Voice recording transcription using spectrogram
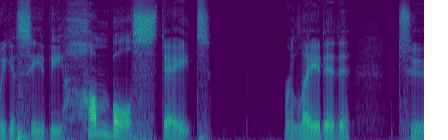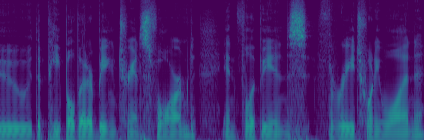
We could see the humble state related to the people that are being transformed in Philippians 3:21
